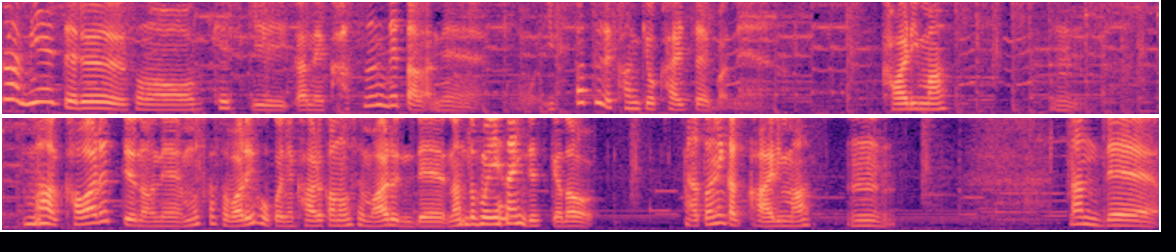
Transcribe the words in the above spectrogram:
が見えてるその景色がね霞んでたらねもう一発で環境変えちゃえばね変わります。うん。まあ変わるっていうのはねもしかしたら悪い方向に変わる可能性もあるんで何とも言えないんですけどとにかく変わります。うん。なんで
